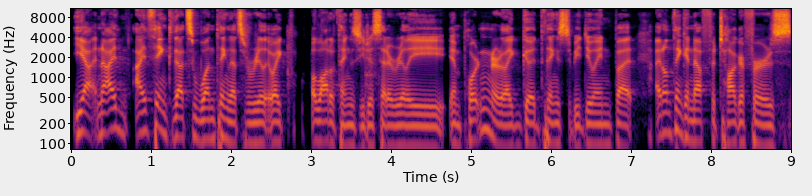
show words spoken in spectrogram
Yeah, and I I think that's one thing that's really like a lot of things you just said are really important or like good things to be doing, but I don't think enough photographers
